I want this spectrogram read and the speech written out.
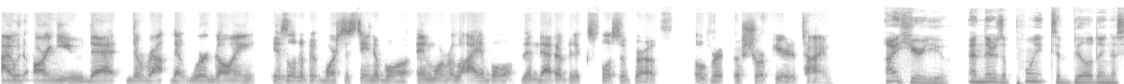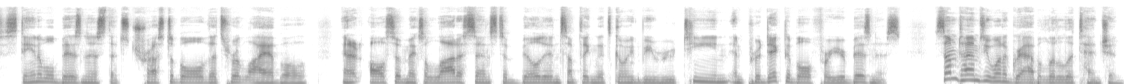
I would argue that the route that we're going is a little bit more sustainable and more reliable than that of explosive growth over a short period of time. I hear you. And there's a point to building a sustainable business that's trustable, that's reliable. And it also makes a lot of sense to build in something that's going to be routine and predictable for your business. Sometimes you want to grab a little attention.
